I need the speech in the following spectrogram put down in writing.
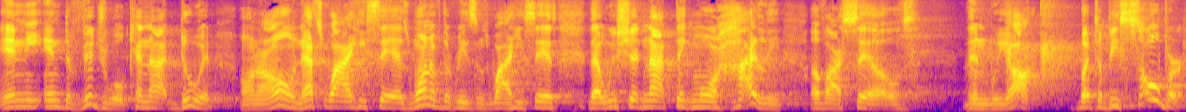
Any individual cannot do it on our own. That's why he says, one of the reasons why he says that we should not think more highly of ourselves than we ought, but to be sober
